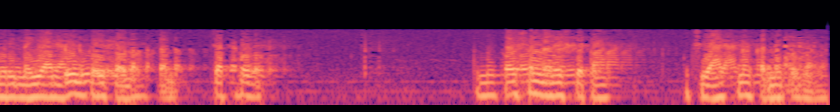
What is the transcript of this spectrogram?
मेरी नैया डूब गई, सौदा चट हो गए तो मैं कौशल नरेश के पास कुछ याचना करने को गया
